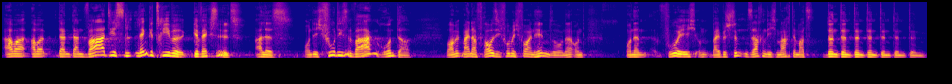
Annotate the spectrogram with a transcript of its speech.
Aber, aber dann, dann war dieses Lenkgetriebe gewechselt, alles. Und ich fuhr diesen Wagen runter. War mit meiner Frau, sie fuhr mich vorhin hin. So, ne? und, und dann fuhr ich und bei bestimmten Sachen, die ich machte, macht es dünn, dünn, dünn, dünn, dünn, dünn, dünn.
